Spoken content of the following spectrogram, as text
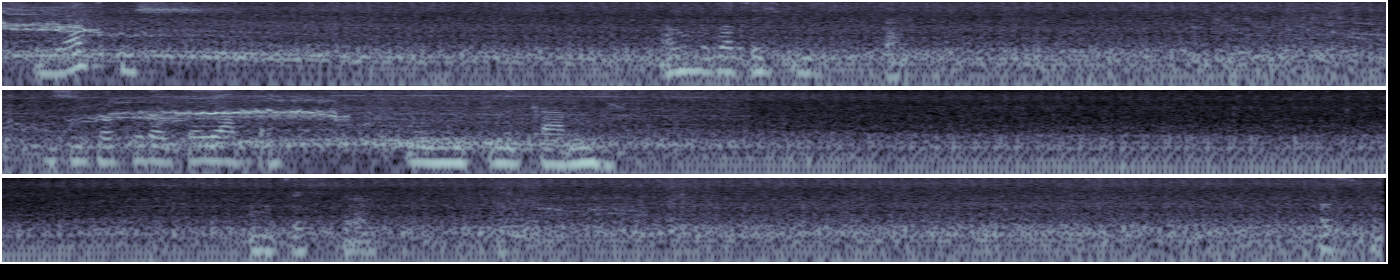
Przyjazduś. Tam chyba coś widzę. Jeśli w ogóle dojadę moimi klikami. Tam coś jest. Posłuchaj,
